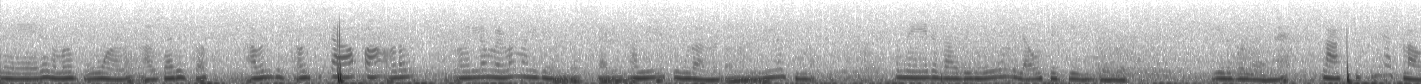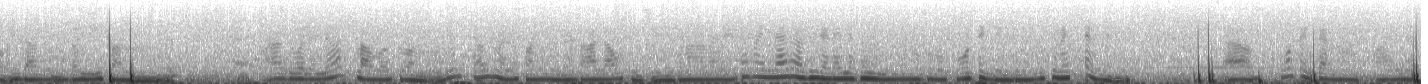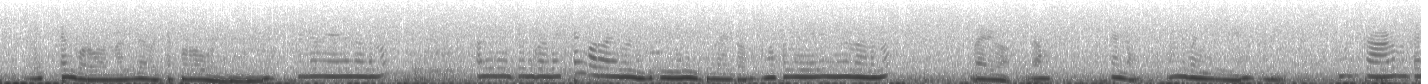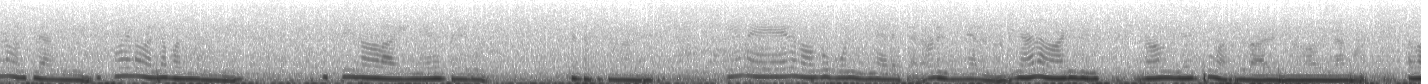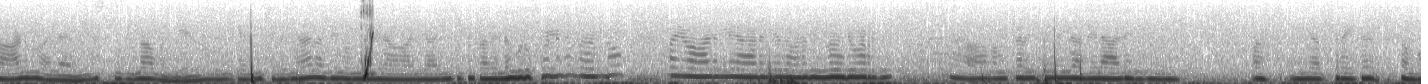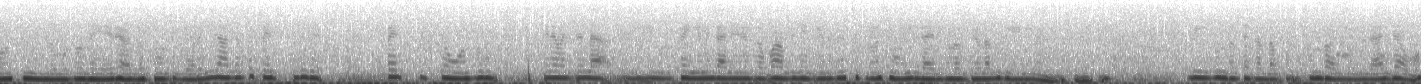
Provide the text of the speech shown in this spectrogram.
നേരെ നമ്മൾ പോവാണ്. ആൾക്കാർ ഇപ്പം അവിടെ അവിടുത്തെ സ്റ്റാഫാണ് അവിടെ എല്ലാം വെള്ളം നനയ്ക്കുന്നുണ്ട്. കാര്യം നല്ല ചൂടാണ് കേട്ടോ. നല്ല ചൂടാണ് നേരെ അതായത് മൂന്ന് ലവ് സെറ്റ് ചെയ്തിട്ടുണ്ട്. ഇതുപോലെ തന്നെ പ്ലാസ്റ്റിക്കിന്റെ ഫ്ലവർ ഇതാണ് കേട്ടോ ലീഫാണ് അതുപോലെ തന്നെ ഫ്ലവേഴ്സ് വന്നു അത് നല്ല ഭംഗിയുണ്ട്. കേട്ടോ ആ ലവ് സെറ്റ് ചെയ്തിരിക്കണം. കാണാനായിട്ട് അപ്പോൾ എല്ലാവരും അതിന്റെ ഇടയിലൊക്കെ നിന്ന് നമുക്ക് ഫോട്ടോ ഒക്കെ എടുക്കുന്നത് വെട്ടമില്ലല്ലോ ഫോട്ടോ എടുക്കാനൊന്നും വെട്ടം കുറവാണ് നല്ല വെട്ടക്കുറവാണ് പിന്നെ നേരെ നടന്ന് അതിനകത്ത് വെട്ടം കുറവായതുകൊണ്ട് എനിക്ക് ഇങ്ങനെ കിട്ടുന്നത് കേട്ടോ അപ്പം നേരെ ഇങ്ങനെ നടന്ന് വരുക കണ്ടോ നല്ല ഭംഗിയില്ലേ നമുക്ക് കാണുമ്പോൾ തന്നെ മനസ്സിലാകുന്നില്ലേ കൃഷ്ണവേല നല്ല ഭംഗിയാണില്ലേ ഒത്തിരി നാളായി ഇങ്ങനത്തെ ഒരു സെറ്റപ്പ് കാണാനായിട്ട് ഈ നേരെ നമുക്ക് പോയി ഊഞ്ഞാലൊക്കെ അവിടെ ഊഞ്ഞാലുണ്ട് ഞാൻ ആടി ഞാൻ വിചാരിച്ചു മറിഞ്ഞു താഴെ വീണതെല്ലാം കൂടെ അത് ആടുന്നതല്ലായിരുന്നു ജസ്റ്റ് ഇരുന്നാൽ മതിയായിരുന്നു എനിക്കറിയത്തില്ല ഞാൻ അതിലൊന്നും ഇങ്ങനെ ആടി ആദ്യത്തേക്ക് അതെല്ലാം കൂടെ പോയി കണ്ടു അയ്യോ ആടല്ലേ ആടല്ലേ എന്ന് അവിടെ നിന്നവർ പറഞ്ഞു നമുക്കറിയത്തില്ല അതിൽ ആടരുതെന്ന് ആ ഇനി അത്രയൊക്കെ സംഭവിച്ചു നമുക്ക് നേരെ അകത്തോട്ട് കയറി ഈ അകത്ത് പെറ്റിന്റെ പെറ്റ് സ്റ്റോൾസും പിന്നെ മറ്റുള്ള ഈ കയ്യിലും കാലിലൊക്കെ പാമ്പിനെയൊക്കെ എടുത്ത് വെച്ചിട്ടുള്ള ഷോയും കാര്യങ്ങളൊക്കെയാണ് അത് പേടിയാണ് ശരിക്കും ഈ കുന്തത്തെ കണ്ടപ്പോൾ കുന്തമല്ലോ രാജാവോ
